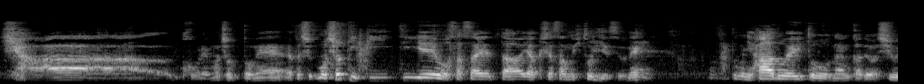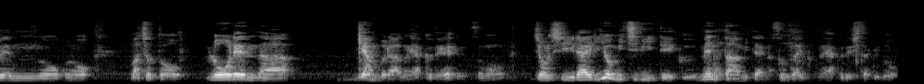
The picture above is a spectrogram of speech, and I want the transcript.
いやー、これもちょっとね、やっぱしもう初期 PTA を支えた役者さんの一人ですよね。特にハードエイトなんかでは主演のこの、まあちょっと、老練なギャンブラーの役で、その、ジョン・シー・ライリーを導いていくメンターみたいな存在の役でしたけど、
